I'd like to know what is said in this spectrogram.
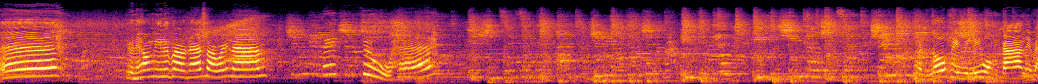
เอ๊ะอยู่ในห้องนี้หรือเปล่านะสระว่ายน้ำไม่อยู่แฮะเหมือนโลกในวิลลี่วองก้าเลยไหม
